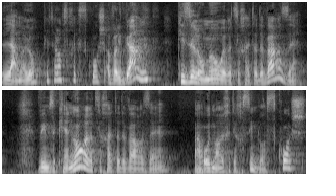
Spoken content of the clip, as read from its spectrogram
למה לא? כי אתה לא משחק סקווש, אבל גם כי זה לא מעורר אצלך את הדבר הזה. ואם זה כן מעורר אצלך את הדבר הזה, העוד מערכת יחסים, לא הסקווש,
